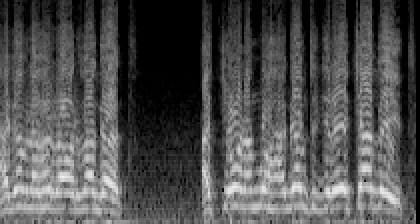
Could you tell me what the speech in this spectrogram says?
hagam lafarraa ol fagaat achi on ammoo hagamtu jira jechaa beeyta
